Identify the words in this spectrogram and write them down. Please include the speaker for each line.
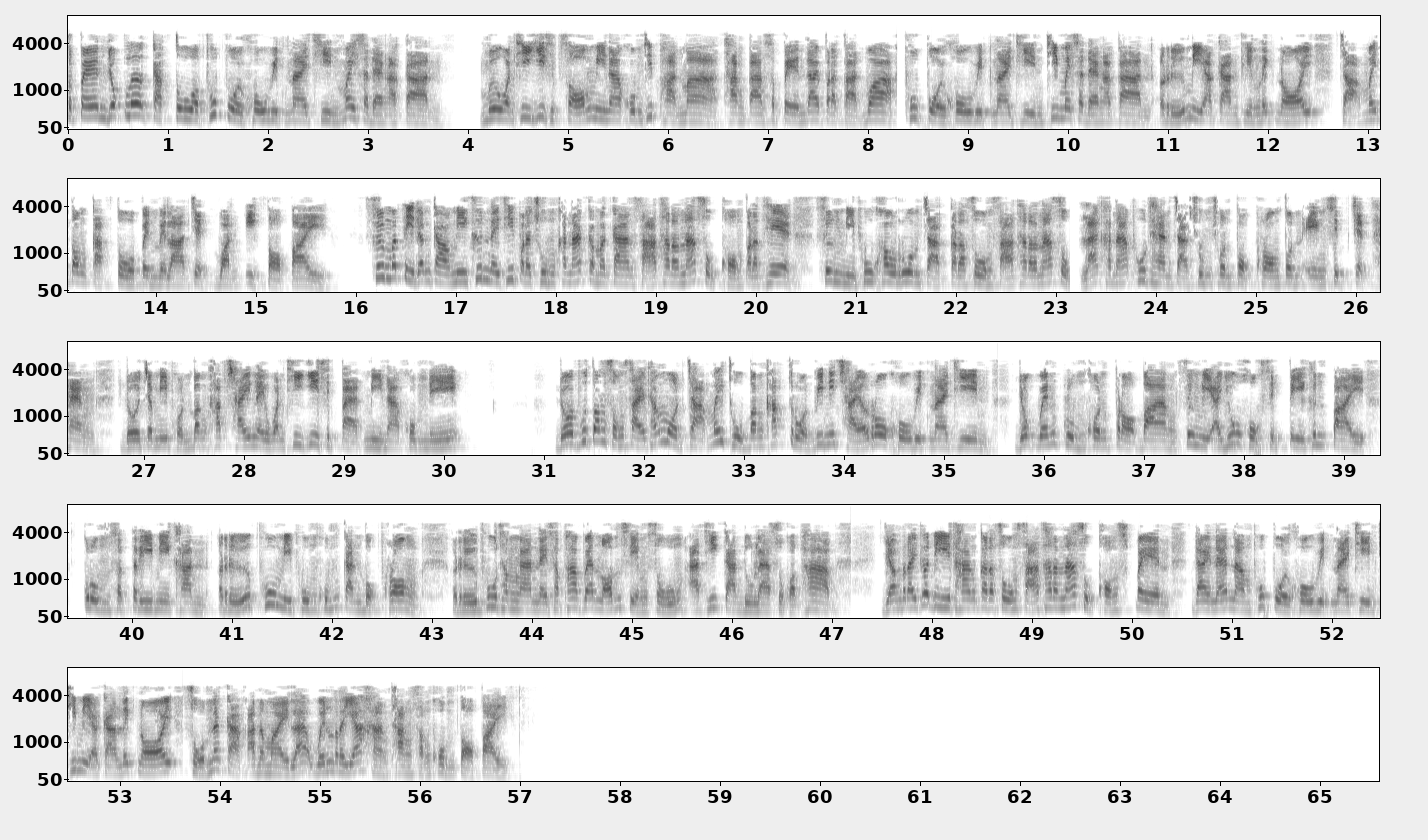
Speaker 1: สเปนยกเลิกกักตัวผู้ป่วยโควิด -19 ไม่แสดงอาการ เมื่อวันที่ 22 มีนาคมที่ผ่านมา ทางการสเปนได้ประกาศว่าผู้ป่วยโควิด -19 ที่ไม่แสดงอาการ หรือมีอาการเพียงเล็กน้อย จะไม่ต้องกักตัวเป็นเวลา 7 วันอีกต่อไป ซึ่งมติดังกล่าวมีขึ้นในที่ประชุมคณะกรรมการสาธารณสุขของประเทศ ซึ่งมีผู้เข้าร่วมจากกระทรวงสาธารณสุข และคณะผู้แทนจากชุมชนปกครองตนเอง 17 แห่ง โดยจะมีผลบังคับใช้ในวันที่ 28 มีนาคมนี้ โดยผู้ต้องสงสัยทั้งหมดจะไม่ถูกบังคับตรวจวินิจฉัยโรคโควิด -19 ยกเว้นกลุ่มคนเปราะบาง ซึ่งมีอายุ 60 ปีขึ้นไป กลุ่มสตรีมีครรภ์หรือผู้มีภูมิคุ้มกันบกพร่อง หรือผู้ทำงานในสภาพแวดล้อมเสี่ยงสูง อาทิการดูแลสุขภาพอย่างไรก็ดีทางกระทรวงสาธารณสุขของสเปน ได้แนะนำผู้ป่วยโควิด -19 ที่มีอาการเล็กน้อย สวมหน้ากากอนามัยและเว้นระยะห่างทางสังคมต่อไป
